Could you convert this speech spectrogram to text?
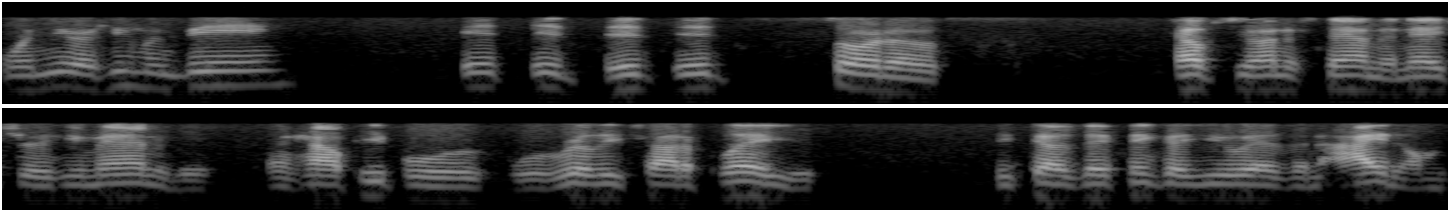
when you're a human being, it it it, it sort of helps you understand the nature of humanity and how people will, really try to play you because they think of you as an item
